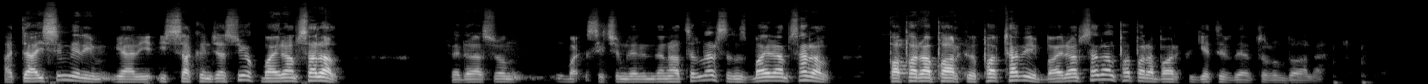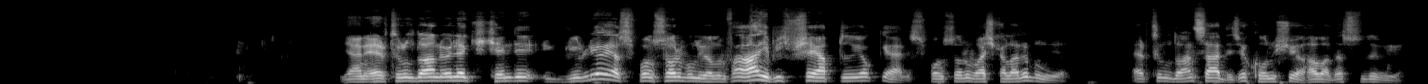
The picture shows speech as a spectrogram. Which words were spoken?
Hatta isim vereyim yani hiç sakıncası yok. Bayram Saral. Federasyon seçimlerinden hatırlarsınız. Bayram Saral Papara Parkı. Pa, tabii Bayram Saral Papara Parkı getirdi Ertuğrul Doğan'a. Yani Ertuğrul Doğan öyle kendi gürlüyor ya sponsor buluyorum falan. Hayır hiçbir şey yaptığı yok yani. Sponsoru başkaları buluyor. Ertuğrul Doğan sadece konuşuyor. Havada su dövüyor.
